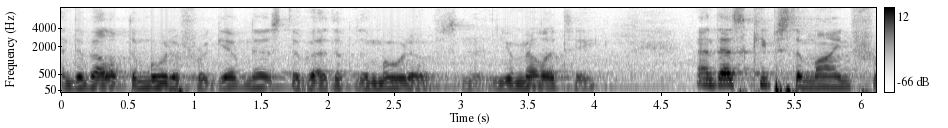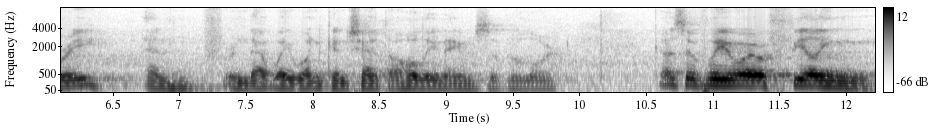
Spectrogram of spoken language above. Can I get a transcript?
And develop the mood of forgiveness, develop the mood of humility. And that keeps the mind free, and in that way one can chant the holy names of the Lord. Because if we were feeling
